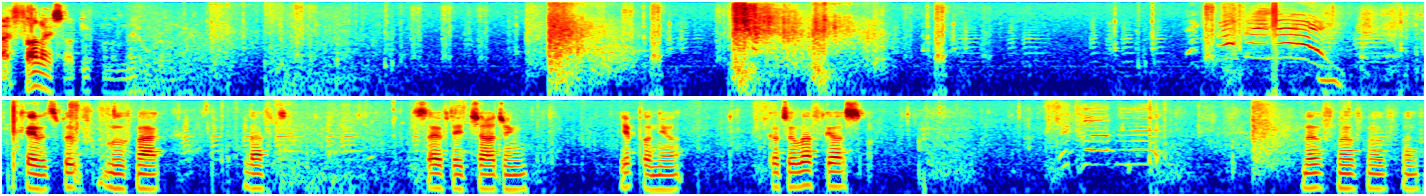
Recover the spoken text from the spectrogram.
I thought I saw people in the middle earlier. Okay, let's move, move back. Left. Safe they charging. Yep, I knew it. Go to the left, guys. Move, move, move, move.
